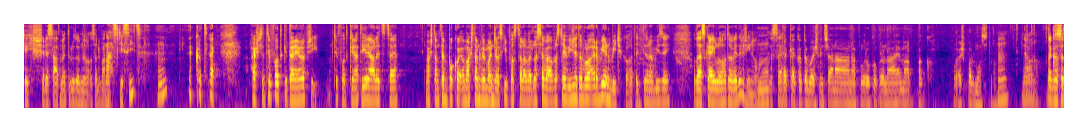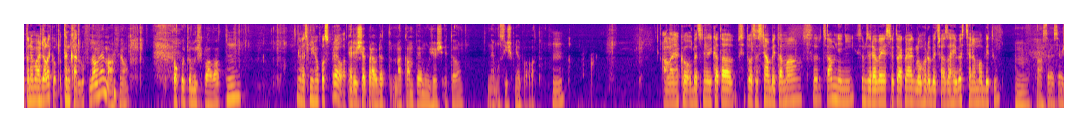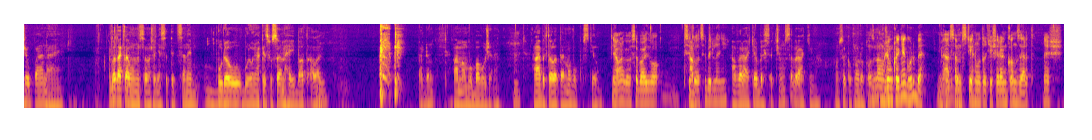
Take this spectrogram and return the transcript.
Takých 60 metrů to mělo za 12 tisíc. Hm? jako to je... A ještě ty fotky, to je nejlepší. Ty fotky na té realitce, máš tam ten pokoj a máš tam dvě manželský postele vedle sebe a prostě víš, že to bylo Airbnbčko a teď to nabízejí. Otázka, je, jak dlouho to vydrží, no. Hm, Zase, Tak jako to budeš mít třeba na, na půl roku pro nájem a pak půjdeš pod most, no. hm, jo, no. tak zase to nemáš daleko, po ten Karlův. No nemáš, no. Pokud umíš plavat. Hm. Nesmíš ho posprejovat. Když je pravda, na kampě můžeš i to, nemusíš umět plavat. Ale jako obecně teďka ta situace s těma bytama se docela mění. Jsem zvědavý, jestli to jako nějak dlouhodobě třeba zahybe s cenama bytů. Hmm, já si myslím, že úplně ne. Nebo takhle, on samozřejmě se ty ceny budou, budou nějakým způsobem hejbat, ale... Hmm. Pardon. Ale mám obavu, že ne. Hmm. Ale já bych tohle téma opustil. Jo, nebudeme se bavit o situaci bydlení. A vrátil bych se, k čemu se vrátíme? Mám se kopnout do Poznání? Můžeme klidně k hudbě. Já jsem stihnul totiž jeden koncert, než...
